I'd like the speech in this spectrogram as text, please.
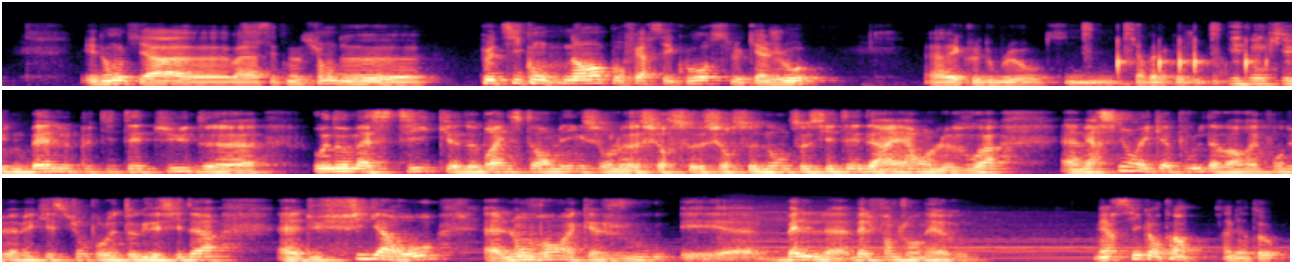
Et donc, il y a euh, voilà, cette notion de euh, petit contenant pour faire ses courses, le cajot, avec le double O qui, qui. Et donc, il y a une belle petite étude euh, onomastique de brainstorming sur, le, sur, ce, sur ce nom de société derrière, on le voit. merci Henri Capoul d'avoir répondu à mes questions pour le talk décideur du Figaro. long vent à Cajou et belle, belle fin de journée à vous. Merci Quentin, à bientôt.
